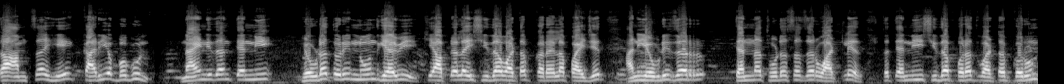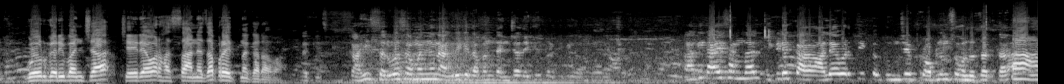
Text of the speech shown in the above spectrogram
तर आमचं हे कार्य बघून नाही निदान त्यांनी एवढं तरी नोंद घ्यावी की आपल्याला ही शिधा वाटप करायला पाहिजेत. आणि एवढी जर त्यांना थोडंसं जर वाटले तर त्यांनी ही शिधा परत वाटप करून गोरगरिबांच्या चेहऱ्यावर हस्सा आणण्याचा प्रयत्न करावा. नक्कीच. काही सर्वसामान्य नागरिक आहेत आपण त्यांच्या देखील प्रतिक्रिया काकी काय सांगाल? इकडे का- आल्यावरती क- तुमचे प्रॉब्लेम सॉल्व्ह होतात का? हा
